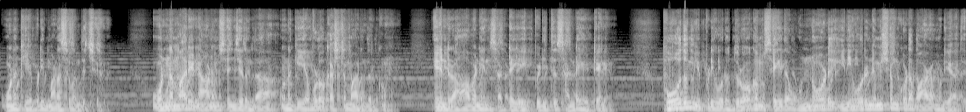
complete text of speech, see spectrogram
உனக்கு எப்படி மனசு வந்துச்சு? உன்ன மாதிரி நானும் செஞ்சிருந்தா உனக்கு எவ்வளவு கஷ்டமா இருந்திருக்கும்? என்று ஆவனின் சட்டையை பிடித்து சண்டையிட்டேன். போதும் இப்படி ஒரு துரோகம் செய்த உன்னோடு இனி ஒரு நிமிஷம் கூட வாழ முடியாது.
